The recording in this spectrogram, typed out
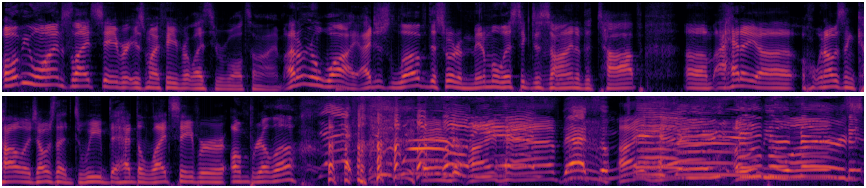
Obi Wan's lightsaber is my favorite lightsaber of all time. I don't know why. I just love the sort of minimalistic design of the top. Um, I had a uh, when I was in college, I was that dweeb that had the lightsaber umbrella. yes, you were. and I have That's amazing. I have Obi Wan's.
